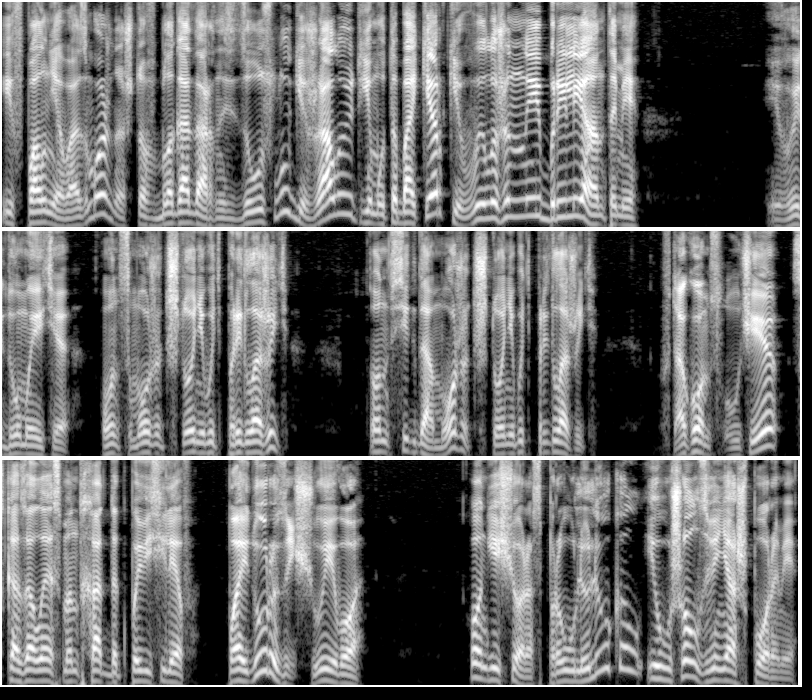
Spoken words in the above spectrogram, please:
и вполне возможно, что в благодарность за услуги жалуют ему табакерки, выложенные бриллиантами. И вы думаете, он сможет что-нибудь предложить? Он всегда может что-нибудь предложить. «В таком случае, — сказал Эсмонд Хаддок, повеселев, — пойду разыщу его». Он еще раз проулюлюкал и ушел, звеня шпорами,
